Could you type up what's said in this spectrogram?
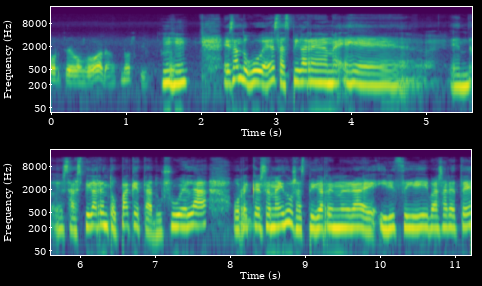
hortxe egongo gara, noski. Mm Esan dugu, ez, azpigarren... E zazpigarren topaketa duzuela, horrek esan nahi du, zazpigarrenera e, iritzi basarete,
